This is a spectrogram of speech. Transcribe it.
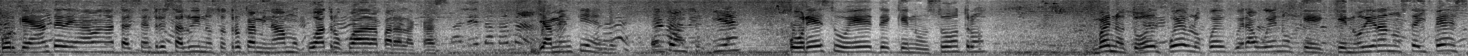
Porque antes dejaban hasta el centro de salud y nosotros caminábamos cuatro cuadras para la casa. ¿Ya me entiendes? Entonces, bien, por eso es de que nosotros bueno, todo el pueblo, pues fuera bueno que, no dieran los seis pesos,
